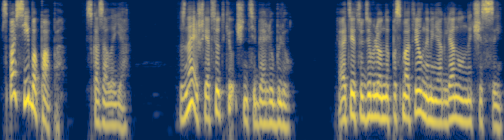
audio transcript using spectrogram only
Спасибо, папа, сказала я. Знаешь, я все-таки очень тебя люблю. Отец удивленно посмотрел на меня, глянул на часы.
